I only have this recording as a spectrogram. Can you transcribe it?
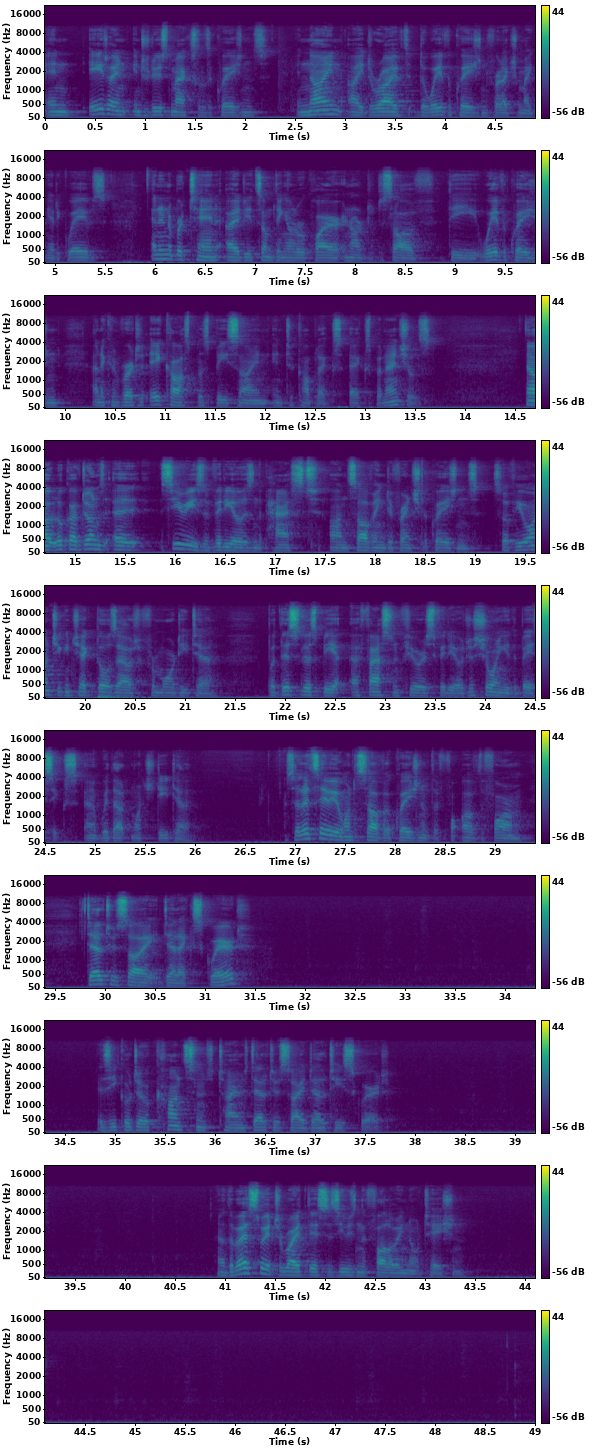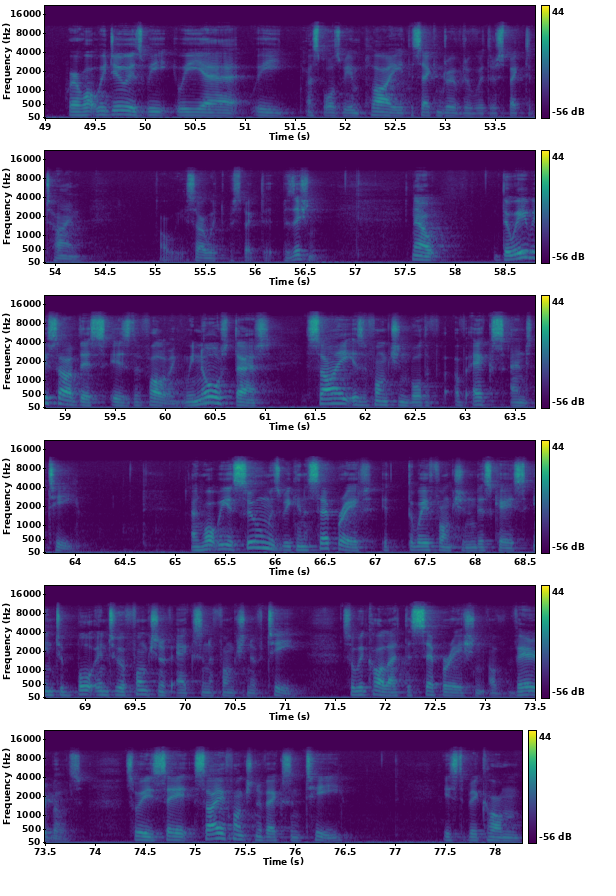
In 8 I introduced Maxwell's equations. In 9 I derived the wave equation for electromagnetic waves and in number 10 I did something I'll require in order to solve the wave equation and I converted a cos plus b sine into complex exponentials. Now look I've done a series of videos in the past on solving differential equations so if you want you can check those out for more detail but this will just be a, fast and furious video just showing you the basics uh, without much detail. So let's say we want to solve an equation of the, of the form del 2 psi del x squared is equal to a constant times delta psi del t squared. Now the best way to write this is using the following notation. Where what we do is we, we, uh, we I suppose we imply the second derivative with respect to time, or we, sorry, with respect to position. Now, the way we solve this is the following. We note that psi is a function both of, of x and t. And what we assume is we can separate it, the wave function in this case into, into a function of x and a function of t. So we call that the separation of variables. So we say psi function of x and t is to become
